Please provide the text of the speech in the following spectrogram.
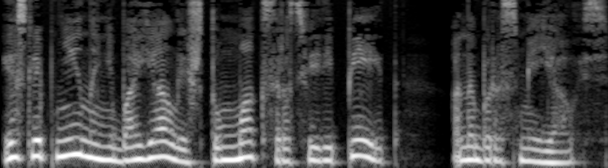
Если б Нина не боялась, что Макс рассверепеет, она бы рассмеялась.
